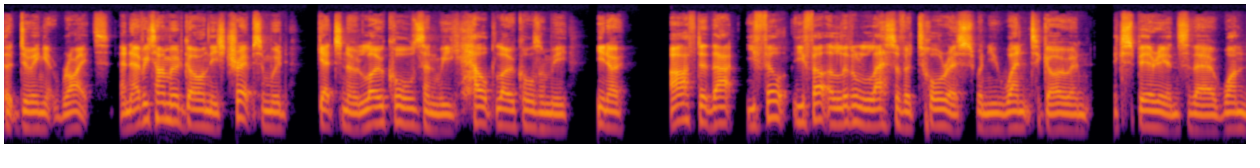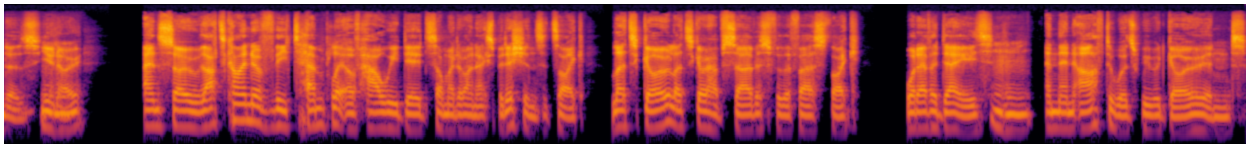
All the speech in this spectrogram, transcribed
but doing it right. And every time we would go on these trips and we'd get to know locals and we help locals and we, you know, after that you felt you felt a little less of a tourist when you went to go and experience their wonders, you Mhm. know. And so that's kind of the template of how we did Somewhere Devine Expeditions. It's like, let's go, let's go have service for the first like whatever days. hmm And then afterwards we would go and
